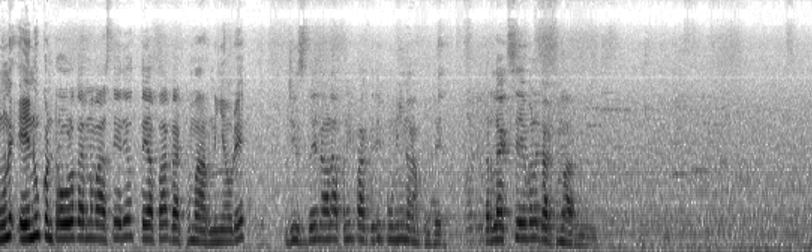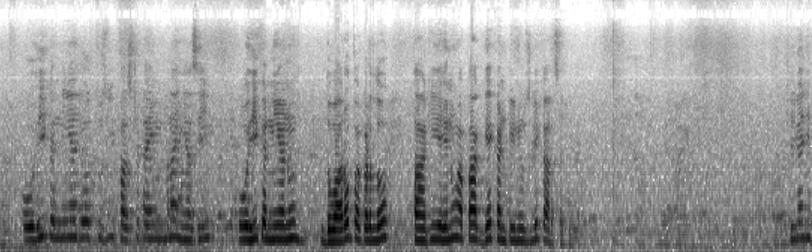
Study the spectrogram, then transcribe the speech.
ਹੁਣ ਇਹਨੂੰ ਕੰਟਰੋਲ ਕਰਨ ਵਾਸਤੇ ਇਹਦੇ ਉੱਤੇ ਆਪਾਂ ਗੱਠ ਮਾਰਨੀ ਆ ਉਰੇ, ਜਿਸ ਦੇ ਨਾਲ ਆਪਣੀ ਪੱਗ ਦੀ ਪੂਣੀ ਨਾ ਖੁੱਲੇ। ਰਿਲੈਕਸੇਬਲ ਗੱਠ ਮਾਰਨੀ ਹੈ। ਉਹੀ ਕੰਨੀਆਂ ਜੋ ਤੁਸੀਂ ਫਸਟ ਟਾਈਮ ਬਣਾਈਆਂ ਸੀ, ਉਹੀ ਕੰਨੀਆਂ ਨੂੰ ਦੁਬਾਰਾ ਪਕੜ ਲਓ ਤਾਂ ਕਿ ਇਹਨੂੰ ਆਪਾਂ ਅੱਗੇ ਕੰਟੀਨਿਊਸਲੀ ਕਰ ਸਕੀਏ। ਠੀਕ ਹੈ ਜੀ?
